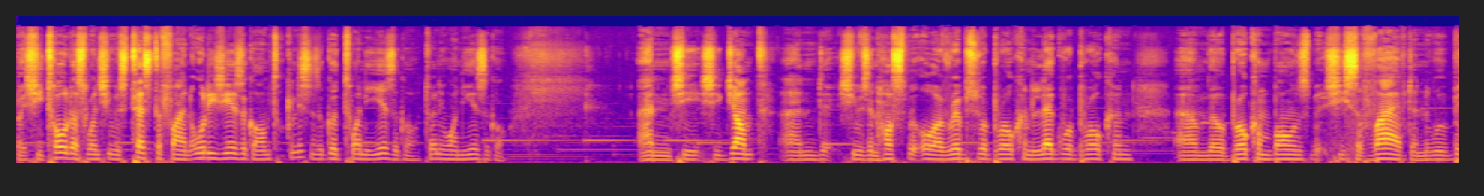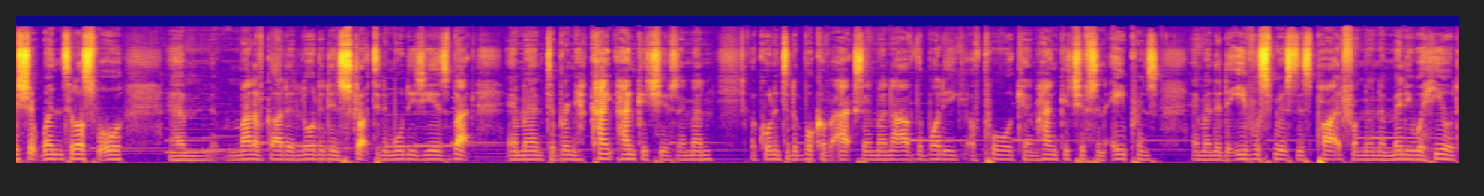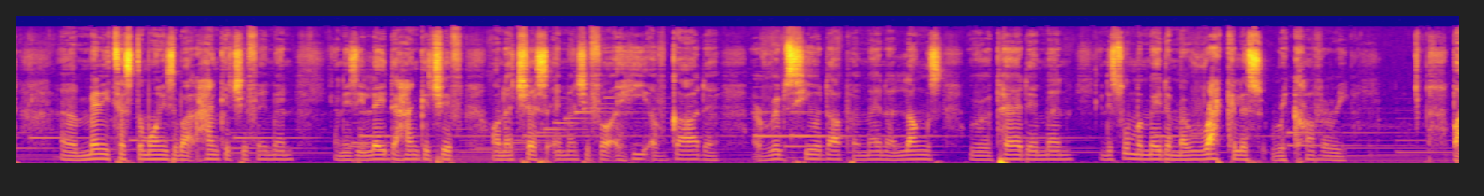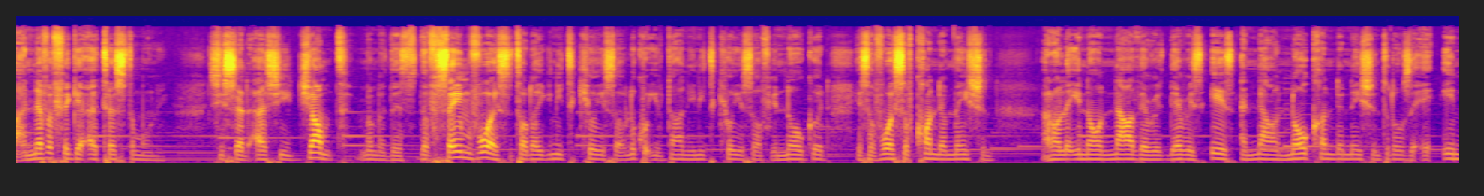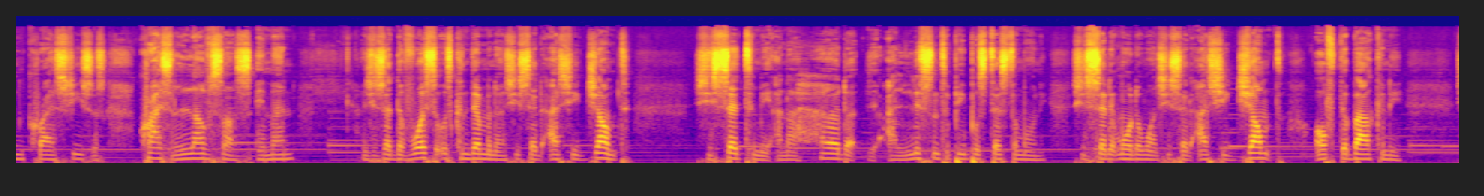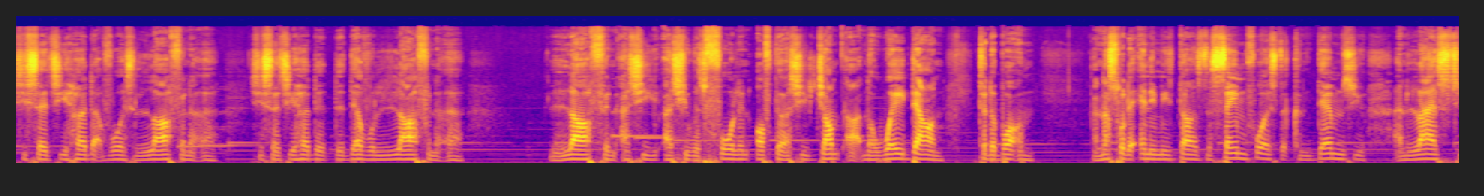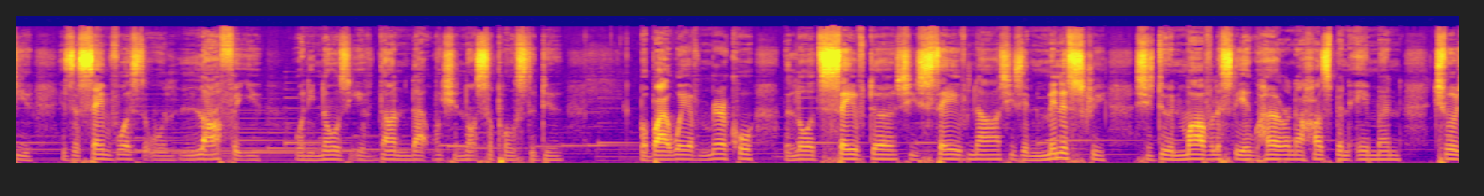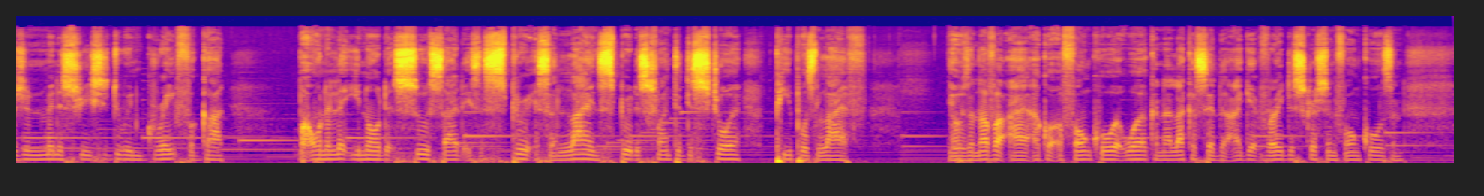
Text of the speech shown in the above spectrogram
But she told us when she was testifying all these years ago, I'm talking this is a good 20 years ago, 21 years ago. And she, she jumped and she was in hospital. Her ribs were broken, leg were broken, um, there were broken bones, but she survived. And the bishop went to the hospital. Um, man of God, the Lord had instructed him all these years back, amen, to bring handkerchiefs, amen. According to the book of Acts, amen, out of the body of Paul came handkerchiefs and aprons, amen. That the evil spirits departed from him, and many were healed. Uh, many testimonies about handkerchief, amen. And as he laid the handkerchief on her chest, amen, she felt a heat of God, her, her ribs healed up, amen, her lungs were repaired, amen. And this woman made a miraculous recovery. But I never forget her testimony. She said, as she jumped, remember this, the same voice that told her, You need to kill yourself. Look what you've done. You need to kill yourself. You're no good. It's a voice of condemnation. And I'll let you know now there is, there is, is and now no condemnation to those that are in Christ Jesus. Christ loves us. Amen. And she said, the voice that was condemning her, she said, as she jumped, she said to me, and I heard her, I listened to people's testimony. She said it more than once. She said, as she jumped off the balcony, she said she heard that voice laughing at her. She said she heard the, the devil laughing at her, laughing as she as she was falling off the. As she jumped out and the way down to the bottom. And that's what the enemy does. The same voice that condemns you and lies to you is the same voice that will laugh at you when he knows you've done that which you're not supposed to do. But by way of miracle, the Lord saved her. She's saved now. She's in ministry. She's doing marvelously. Her and her husband, amen. Children ministry. She's doing great for God. But I want to let you know that suicide is a spirit, it's a lying spirit that's trying to destroy people's life. There was another I, I got a phone call at work and I, like I said I get very discretion phone calls and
